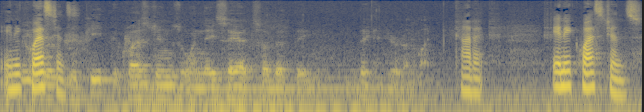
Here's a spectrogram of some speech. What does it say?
Any Please questions? Repeat the questions when they say it so that they, they can hear it on the mic. Got it. Any questions?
